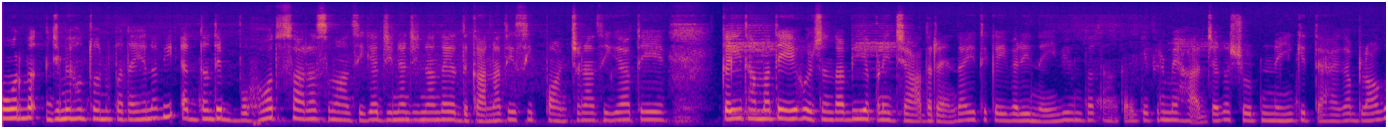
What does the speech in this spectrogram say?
ਹੋਰ ਮ, ਜਿਵੇਂ ਹੁਣ ਤੁਹਾਨੂੰ ਪਤਾ ਹੀ ਹੈ ਨਾ ਵੀ ਇੱਦਾਂ ਦੇ ਬਹੁਤ ਸਾਰਾ ਸਮਾਨ ਸੀਗਾ ਜਿਨ੍ਹਾਂ ਜਿਨ੍ਹਾਂ ਦੇ ਦੁਕਾਨਾਂ 'ਤੇ ਅਸੀਂ ਪਹੁੰਚਣਾ ਸੀਗਾ ਅਤੇ ਕਈ ਥਾਵਾਂ 'ਤੇ ਇਹ ਹੋ ਜਾਂਦਾ ਵੀ ਆਪਣੇ ਯਾਦ ਰਹਿੰਦਾ ਹੈ ਅਤੇ ਕਈ ਵਾਰੀ ਨਹੀਂ ਵੀ ਹੁੰਦਾ ਤਾਂ ਕਰਕੇ ਫਿਰ ਮੈਂ ਹਰ ਜਗ੍ਹਾ ਸ਼ੂਟ ਨਹੀਂ ਕੀਤਾ ਹੈਗਾ ਬਲੋਗ,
